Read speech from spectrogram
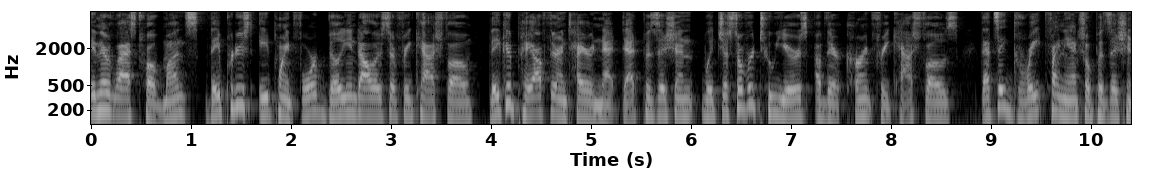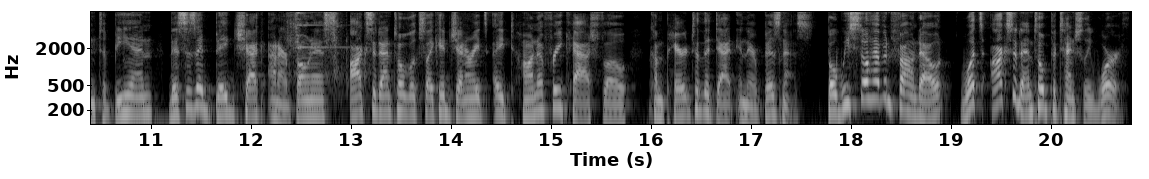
In their last 12 months, they produced $8.4 billion of free cash flow. They could pay off their entire net debt position with just over two years of their current free cash flows. That's a great financial position to be in. This is a big check on our bonus. Occidental looks like it generates a ton of free cash flow compared to the debt in their business. But we still haven't found out what's Occidental potentially worth.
